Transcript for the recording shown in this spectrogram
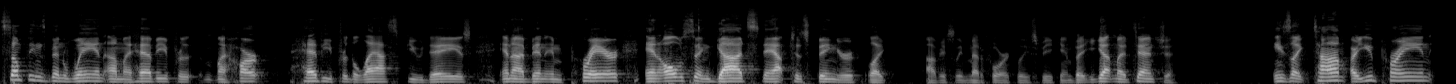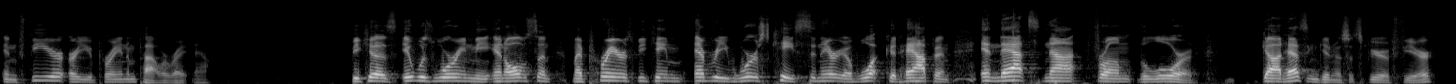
something's been weighing on my heavy for my heart heavy for the last few days, and I've been in prayer, and all of a sudden God snapped his finger like obviously metaphorically speaking, but he got my attention. He's like, Tom, are you praying in fear or are you praying in power right now? Because it was worrying me, and all of a sudden my prayers became every worst case scenario of what could happen. And that's not from the Lord. God hasn't given us a spirit of fear,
